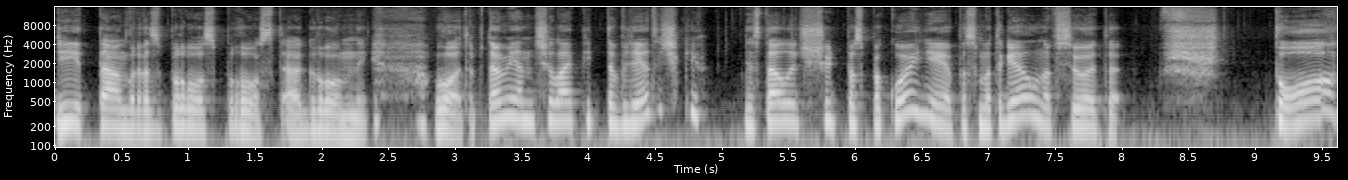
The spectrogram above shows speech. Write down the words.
и там разброс просто огромный. Вот, а потом я начала пить таблеточки, мне стало чуть-чуть поспокойнее, я посмотрела на все это. Что?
